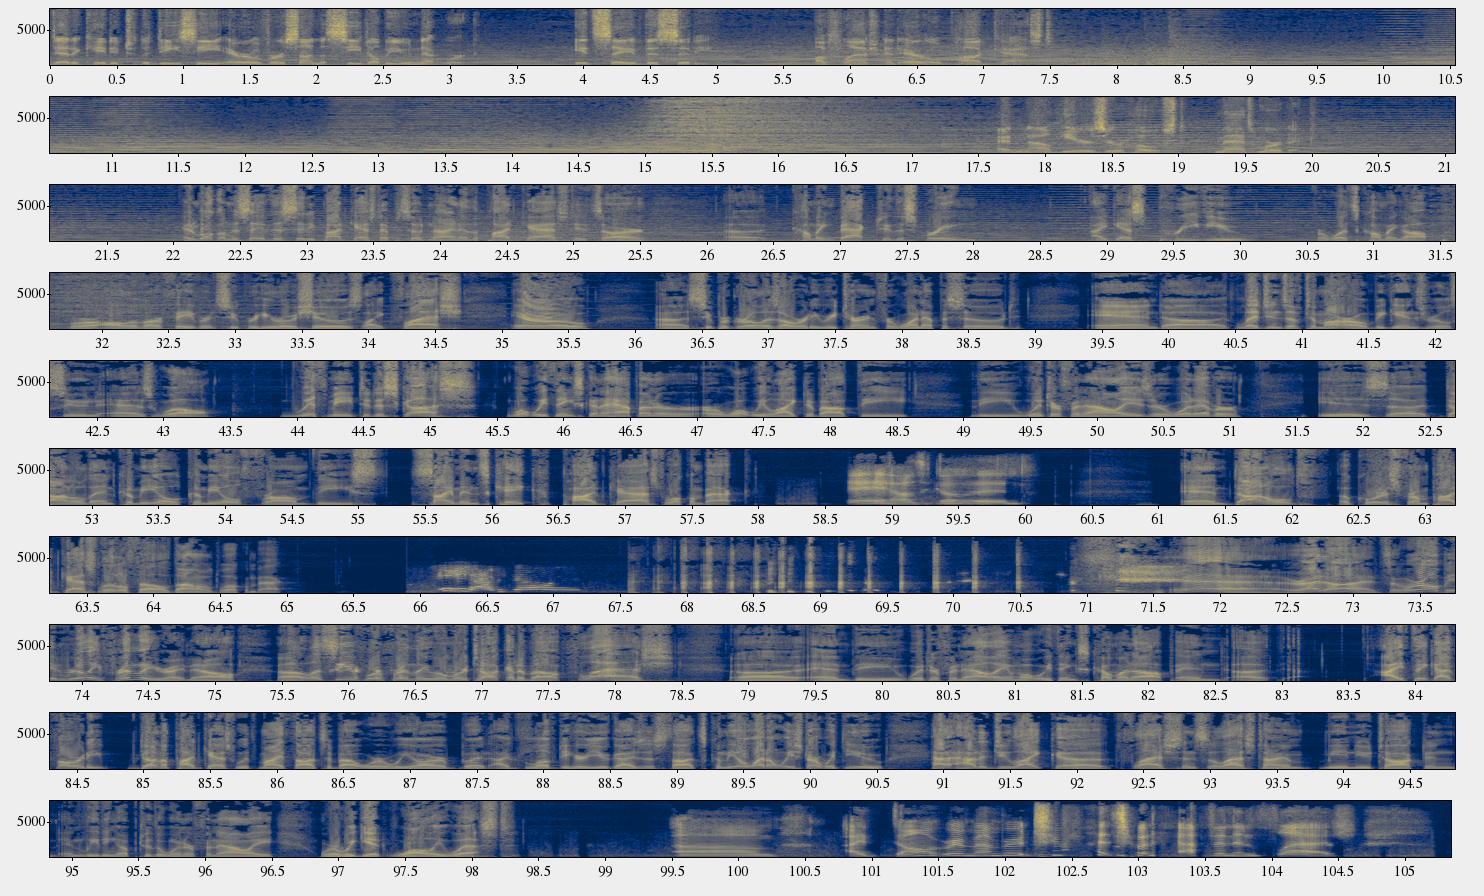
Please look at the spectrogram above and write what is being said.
dedicated to the DC Arrowverse on the CW network. It's Save This City, a Flash and Arrow podcast. And now here's your host, Matt Murdock. And welcome to Save This City podcast, episode 9 of the podcast. It's our uh, coming back to the spring, I guess, preview for what's coming up for all of our favorite superhero shows like Flash, Arrow, uh, Supergirl has already returned for one episode, and uh, Legends of Tomorrow begins real soon as well. With me to discuss what we think is going to happen or, or what we liked about the the winter finales or whatever is uh, Donald and Camille. Camille from the Simon's Cake podcast. Welcome back. Hey, how's it going? And Donald, of course, from podcast Littlefell. Donald, welcome back. Hey, how's it going? yeah, right on. So we're all being really friendly right now. Uh, let's see if we're friendly when we're talking about Flash uh, and the winter finale and what we think's coming up. And uh, I think I've already done a podcast with my thoughts about where we are, but I'd love to hear you guys' thoughts. Camille, why don't we start with you? How, how did you like uh, Flash since the last time me and you talked, and, and leading up to the winter finale where we get Wally West? Um, I don't remember too much what happened in Flash.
